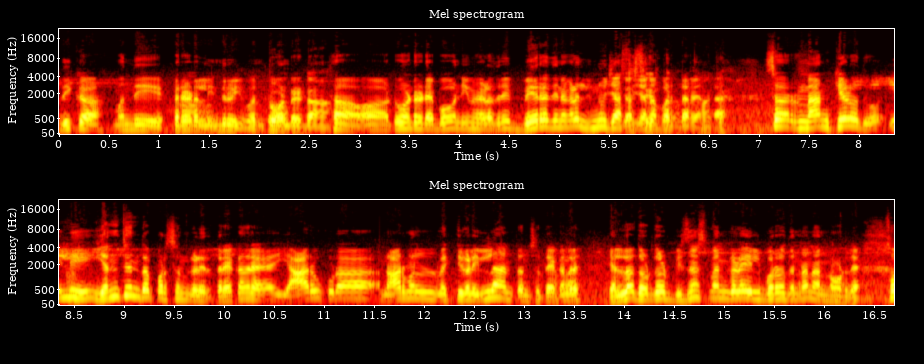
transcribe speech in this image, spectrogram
ಅಧಿಕ ಮಂದಿ ಪೆರೇಡ್ ಅಲ್ಲಿ ಇದ್ರು ಟೂ ಇವತ್ತು ಹಂಡ್ರೆಡ್ ಟೂ ಹಂಡ್ರೆಡ್ ಅಬೋ ನೀವು ಹೇಳಿದ್ರೆ ಬೇರೆ ದಿನಗಳಲ್ಲಿ ಇನ್ನೂ ಜಾಸ್ತಿ ಜನ ಬರ್ತಾರೆ ಅಂತ. ಸರ್ ನಾನು ಕೇಳೋದು ಇಲ್ಲಿ ಎಂತೆಂಥ ಪರ್ಸನ್ಗಳಿರ್ತಾರೆ? ಯಾಕಂದ್ರೆ ಯಾರು ಕೂಡ ನಾರ್ಮಲ್ ವ್ಯಕ್ತಿಗಳಿಲ್ಲ ಅಂತ ಅನ್ಸುತ್ತೆ. ಯಾಕಂದ್ರೆ ಎಲ್ಲ ದೊಡ್ಡ ದೊಡ್ಡ ಬಿಸ್ನೆಸ್ ಮ್ಯಾನ್ಗಳೇ ಇಲ್ಲಿ ಬರೋದನ್ನ ನಾನು ನೋಡಿದೆ. ಸೊ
